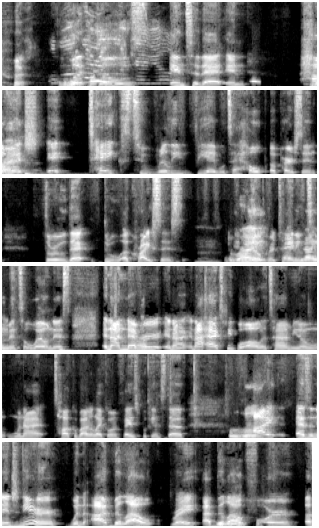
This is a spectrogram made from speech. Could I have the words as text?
what goes into that and how Right. much it takes to really be able to help a person through that through a crisis Mhm. you know Right. pertaining to mental wellness and i never and i and i ask people all the time you know when i talk about it like on facebook and stuff Mhm. i as an engineer when i bill out right? I bill Mhm. out for a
